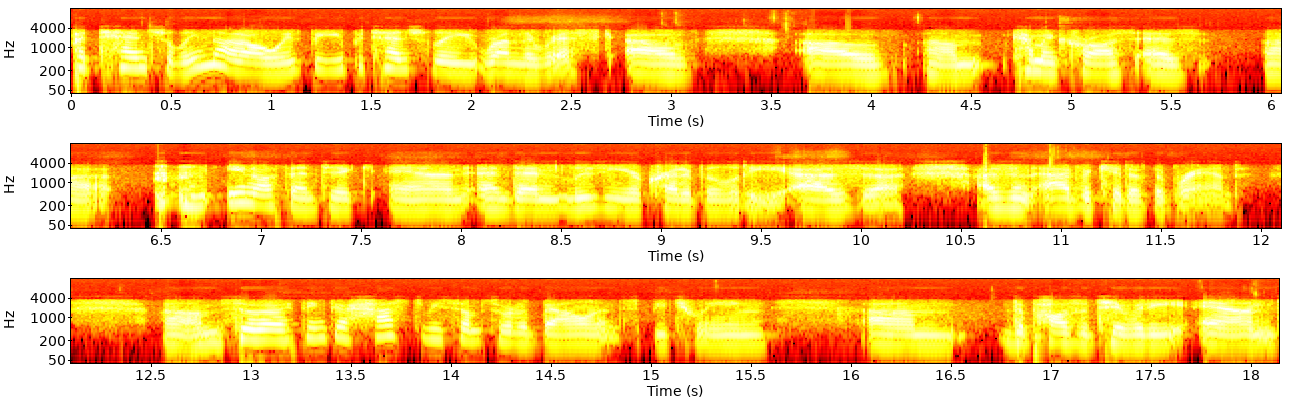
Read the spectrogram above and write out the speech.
potentially, not always, but you potentially run the risk of of um, coming across as uh, inauthentic and and then losing your credibility as a, as an advocate of the brand. Um, so I think there has to be some sort of balance between um, the positivity and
